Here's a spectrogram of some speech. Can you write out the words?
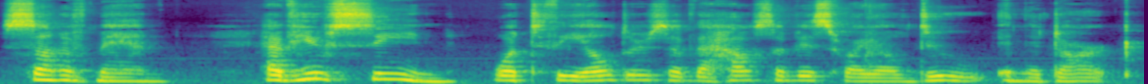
Son of man, have you seen what the elders of the house of Israel do in the dark,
